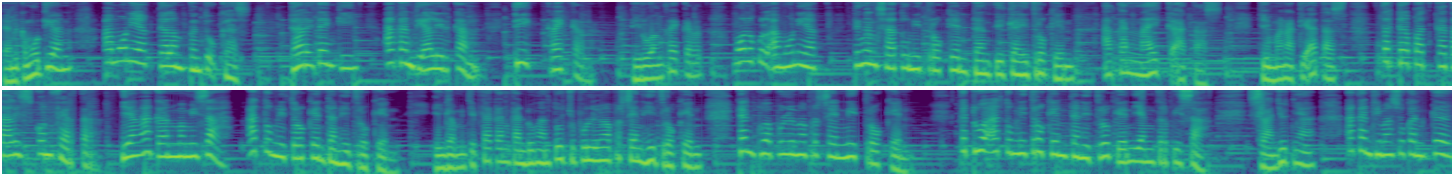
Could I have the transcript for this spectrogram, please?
dan kemudian amoniak dalam bentuk gas dari tangki akan dialirkan di cracker. Di ruang cracker, molekul amoniak dengan satu nitrogen dan tiga hidrogen akan naik ke atas, di mana di atas terdapat katalis konverter yang akan memisah atom nitrogen dan hidrogen hingga menciptakan kandungan 75% hidrogen dan 25% nitrogen. Kedua atom nitrogen dan hidrogen yang terpisah. Selanjutnya akan dimasukkan ke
